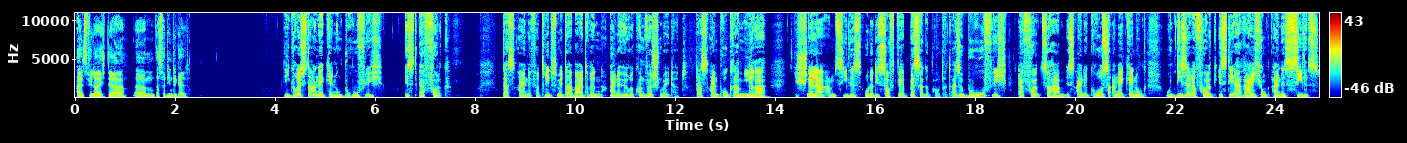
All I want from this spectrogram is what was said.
als vielleicht der, ähm, das verdiente Geld? Die größte Anerkennung beruflich ist Erfolg. Dass eine Vertriebsmitarbeiterin eine höhere Conversion Rate hat, dass ein Programmierer schneller am Ziel ist oder die Software besser gebaut hat. Also beruflich Erfolg zu haben, ist eine große Anerkennung und dieser Erfolg ist die Erreichung eines Zieles.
